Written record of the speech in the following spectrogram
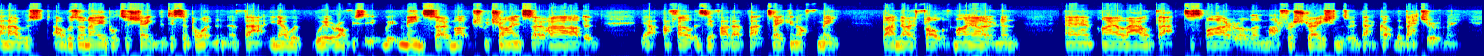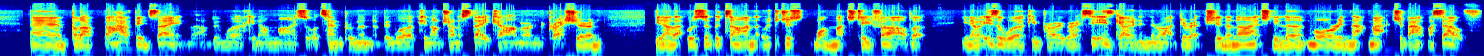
and I was I was unable to shake the disappointment of that. You know, we're, we're obviously it means so much. We're trying so hard, and yeah, I felt as if I'd had that taken off me by no fault of my own, and um, I allowed that to spiral, and my frustrations with that got the better of me. Um, but I, I have been saying that I've been working on my sort of temperament. I've been working on trying to stay calmer under pressure, and you know that was at the time that was just one match too far. But you know it is a work in progress. It is going in the right direction, and I actually learned more in that match about myself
